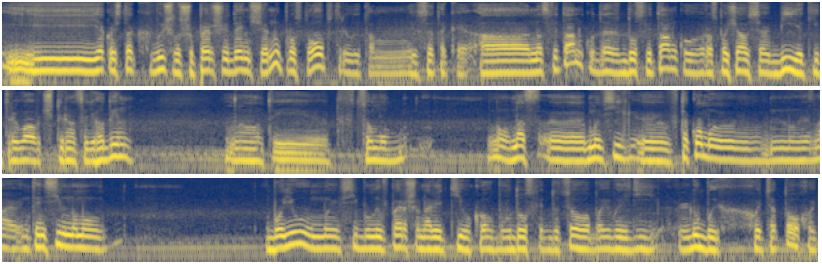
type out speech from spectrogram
І якось так вийшло, що перший день ще ну, просто обстріли там і все таке. А на світанку, де до світанку, розпочався бій, який тривав 14 годин. Ну, От, і в цьому ну, у нас е, ми всі е, в такому, ну не знаю, інтенсивному бою ми всі були вперше, навіть ті, у кого був досвід до цього бойових дій, любих, хоч АТО, хоч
